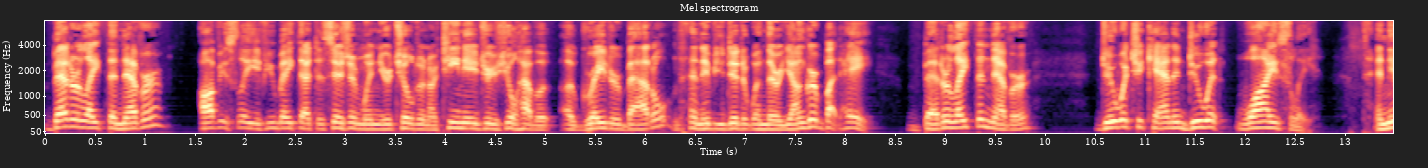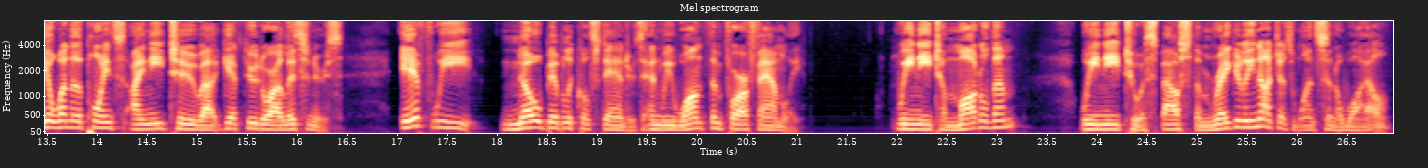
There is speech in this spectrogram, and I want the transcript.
better late than never obviously, if you make that decision when your children are teenagers, you'll have a, a greater battle than if you did it when they're younger. But hey, better late than never. Do what you can and do it wisely. And Neil, one of the points I need to uh, get through to our listeners, if we know biblical standards and we want them for our family, we need to model them. We need to espouse them regularly, not just once in a while,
